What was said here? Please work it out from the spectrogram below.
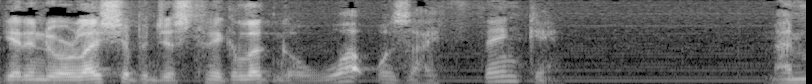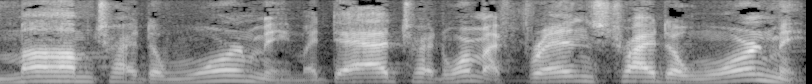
Get into a relationship and just take a look and go, what was I thinking? My mom tried to warn me. My dad tried to warn me. My friends tried to warn me.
